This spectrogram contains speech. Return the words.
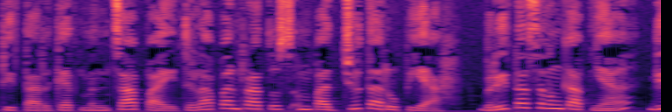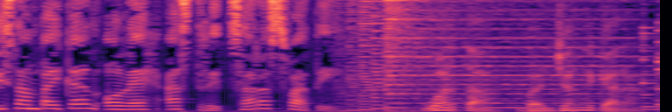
ditarget mencapai 804 juta rupiah. Berita selengkapnya disampaikan oleh Astrid Sarasvati. Warta Banjarnegara.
